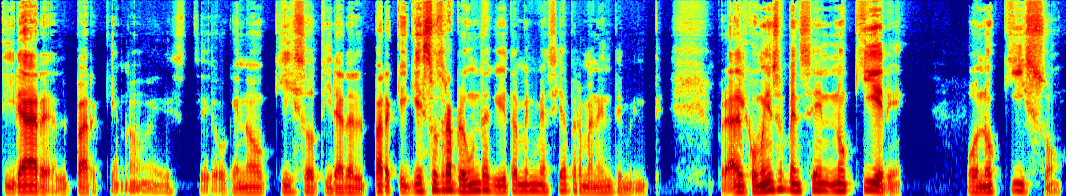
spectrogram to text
tirar al parque, ¿no? Este, o que no quiso tirar al parque, que es otra pregunta que yo también me hacía permanentemente. Pero al comienzo pensé, no quiere, o no quiso,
